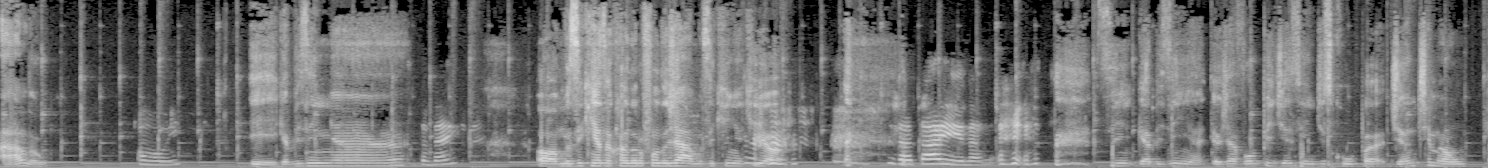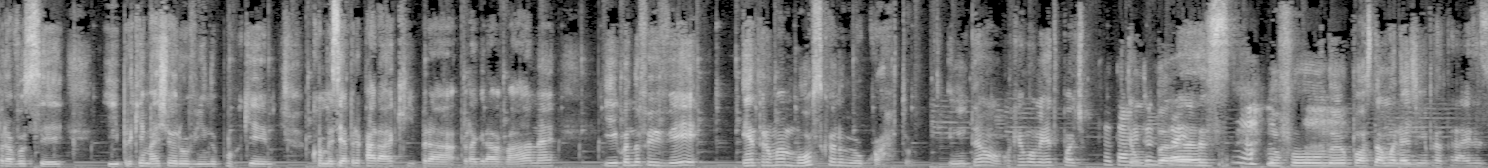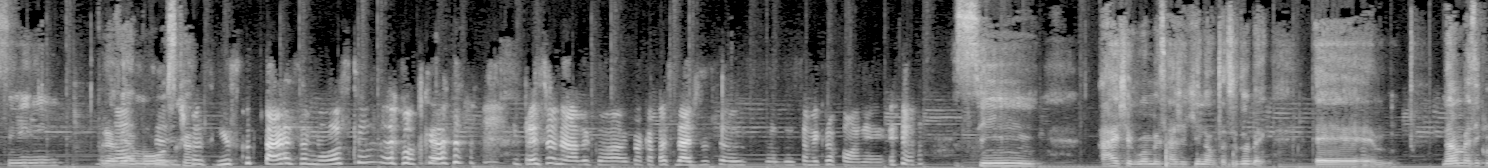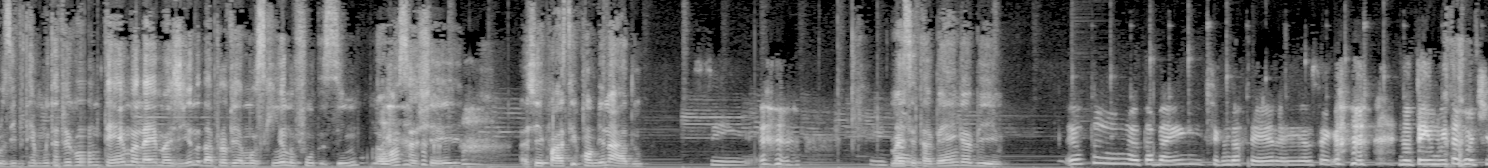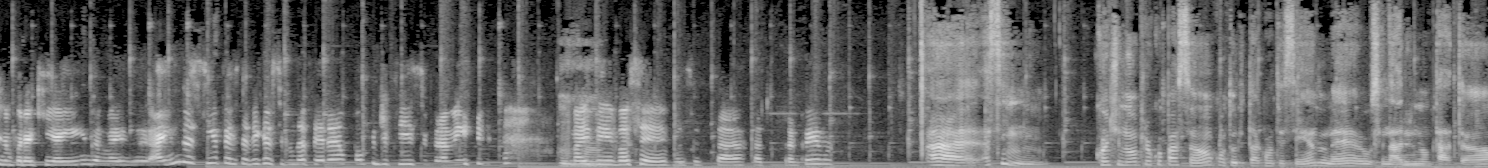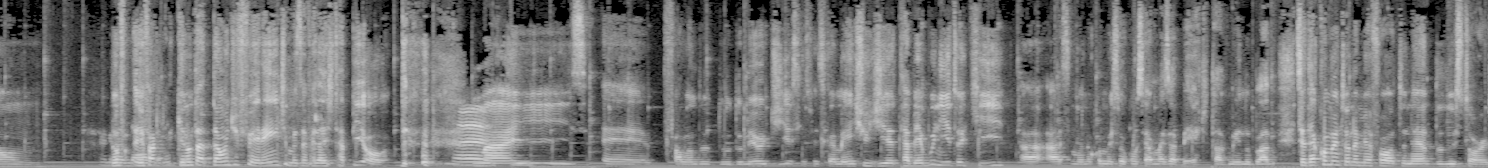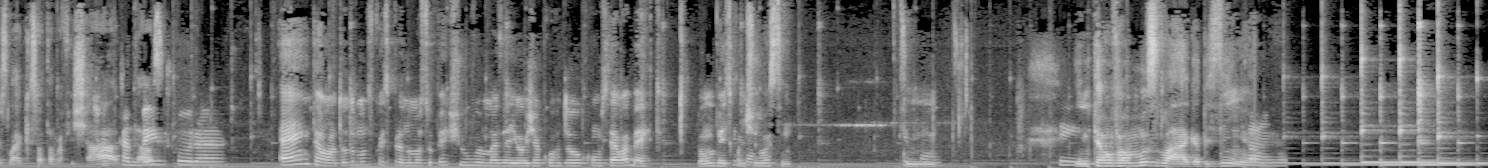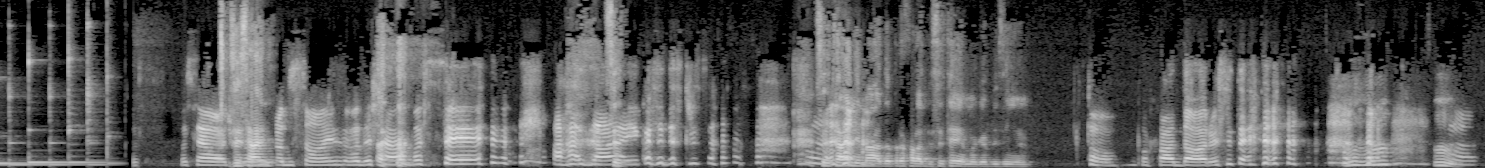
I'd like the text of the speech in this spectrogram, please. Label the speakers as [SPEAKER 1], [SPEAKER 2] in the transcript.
[SPEAKER 1] Alô?
[SPEAKER 2] Oi,
[SPEAKER 1] E Gabizinha?
[SPEAKER 2] tudo bem?
[SPEAKER 1] Ó, musiquinha tocando no fundo já, musiquinha aqui, ó.
[SPEAKER 2] Já tá aí, né?
[SPEAKER 1] Sim, Gabizinha, eu já vou pedir assim desculpa de antemão pra você e pra quem mais estiver ouvindo, porque comecei a preparar aqui pra gravar, né? E quando eu fui ver, entra uma mosca no meu quarto. Então, a qualquer momento pode
[SPEAKER 2] tá
[SPEAKER 1] ter um buzz no fundo, eu posso dar uma olhadinha pra trás assim, pra ver a
[SPEAKER 2] Nossa, Se a
[SPEAKER 1] mosca.
[SPEAKER 2] gente conseguir escutar essa mosca, eu vou ficar impressionada com a, com a capacidade do seu, do seu microfone aí.
[SPEAKER 1] Sim. Ai, chegou uma mensagem aqui, não, tá tudo bem. É, Não, mas inclusive tem muito a ver com o tema, né? Imagina, dá pra ouvir a mosquinha no fundo assim. Nossa, achei, achei quase que combinado.
[SPEAKER 2] Sim. Então,
[SPEAKER 1] Mas você tá bem, Gabi?
[SPEAKER 2] eu tô, eu tô bem, segunda-feira, e eu sei que não tem muita rotina por aqui ainda, mas ainda assim eu percebi que a segunda-feira é um pouco difícil pra mim.
[SPEAKER 1] Uhum.
[SPEAKER 2] Mas e você? Você tá, tá tudo tranquilo?
[SPEAKER 1] Ah, assim, continua a preocupação com tudo que tá acontecendo, né? O cenário não tá tão. Não, que não tá tão diferente, mas na verdade tá pior.
[SPEAKER 2] É,
[SPEAKER 1] Mas, é, falando do, do meu dia, assim, especificamente, o dia tá bem bonito aqui. A, a semana começou com o céu mais aberto, tava meio nublado. Você até comentou na minha foto, né, do, do Stories lá, que só tava fechado tal.
[SPEAKER 2] bem escuro. é.
[SPEAKER 1] É, então, todo mundo ficou esperando uma super chuva, mas aí hoje acordou com o céu aberto. Vamos ver se
[SPEAKER 2] Que bom.
[SPEAKER 1] continua assim.
[SPEAKER 2] Que
[SPEAKER 1] Sim.
[SPEAKER 2] bom. Sim,
[SPEAKER 1] Então vamos lá, Gabizinha.
[SPEAKER 2] vamos. Você é ótimo
[SPEAKER 1] Você
[SPEAKER 2] nas
[SPEAKER 1] sabe-
[SPEAKER 2] introduções. Eu vou deixar você arrasar
[SPEAKER 1] Você-
[SPEAKER 2] aí com essa descrição.
[SPEAKER 1] Você tá animada pra falar desse tema, Gabizinha?
[SPEAKER 2] Tô, porque eu adoro esse tema.
[SPEAKER 1] Uhum. Hum.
